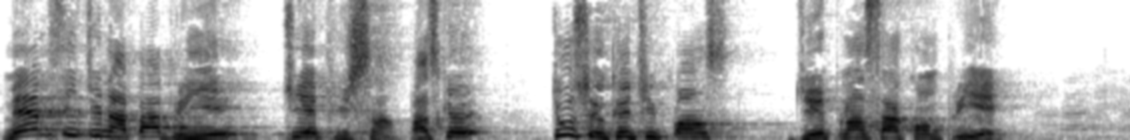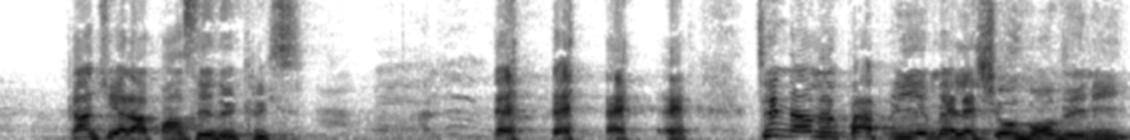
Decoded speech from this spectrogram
Même si tu n'as pas prié, tu es puissant. Parce que tout ce que tu penses, Dieu prend ça comme prière. Quand tu as la pensée de Christ. tu n'as même pas prié, mais les choses vont venir.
